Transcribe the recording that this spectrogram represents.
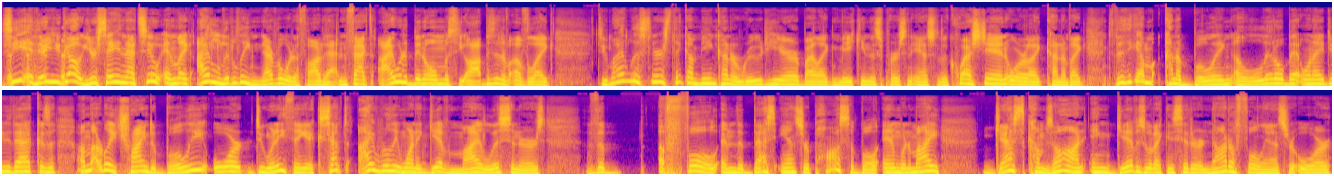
See there you go. You're saying that too. And like i literally never would have thought of that. In fact i would have been almost the opposite of, of like do my listeners think I'm being kind of rude here by like making this person answer the question? Or like kind of like, do they think I'm kind of bullying a little bit when I do that? Because I'm not really trying to bully or do anything except I really want to give my listeners the a full and the best answer possible. And when my guest comes on and gives what I consider not a full answer or,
